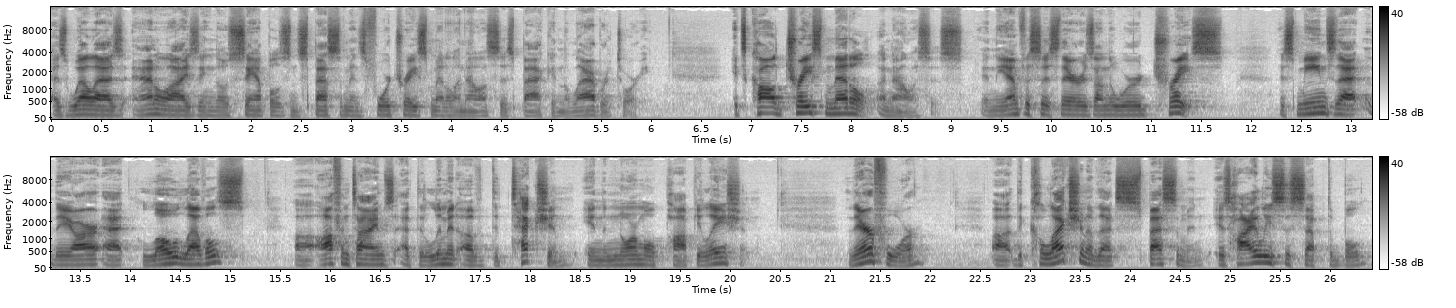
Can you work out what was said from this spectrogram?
as well as analyzing those samples and specimens for trace metal analysis back in the laboratory. It's called trace metal analysis, and the emphasis there is on the word trace. This means that they are at low levels, uh, oftentimes at the limit of detection in the normal population. Therefore, uh, the collection of that specimen is highly susceptible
